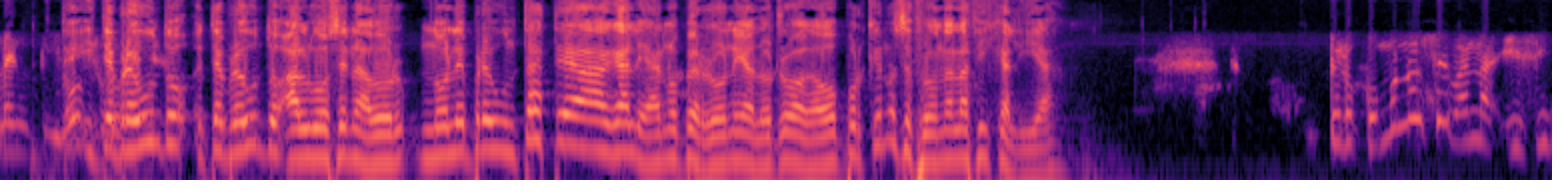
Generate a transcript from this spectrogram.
Mentiroso. Y te pregunto, te pregunto algo, senador. ¿No le preguntaste a Galeano Perrone y al otro abogado por qué no se fueron a la fiscalía? ¿Cómo no se van a ir si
